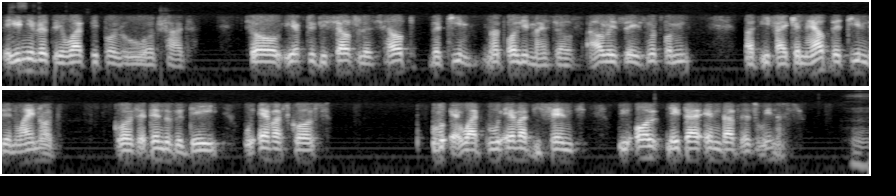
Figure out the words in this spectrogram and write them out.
the universe rewards people who work hard. So you have to be selfless, help the team, not only myself. I always say it's not for me, but if I can help the team, then why not? Because at the end of the day, whoever scores, what whoever defends, we all later end up as winners. Hmm.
